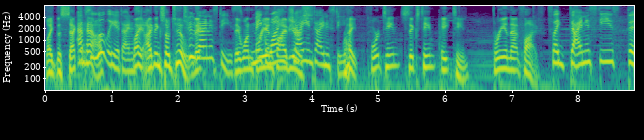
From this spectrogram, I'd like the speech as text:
Like the second half? Absolutely a dynasty. Right, I think so too. Two They- dynasties. They won Make three in one five years. giant dynasty. Right. 14, 16, 18. Three in that five. It's like dynasties. The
